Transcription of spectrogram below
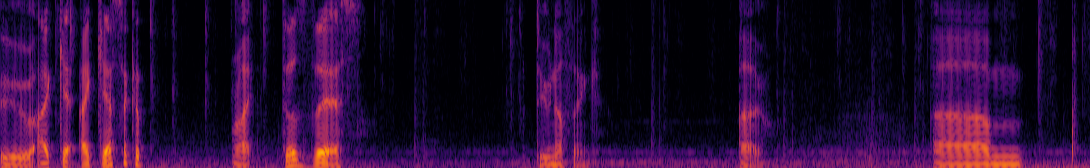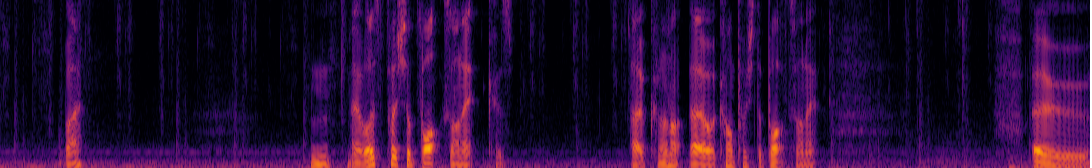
ooh, I, get, I guess I could... Right, does this do nothing? Oh. Um... What? Hmm. let's push the box on it, because... Oh, can I not? Oh, I can't push the box on it. Oh.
